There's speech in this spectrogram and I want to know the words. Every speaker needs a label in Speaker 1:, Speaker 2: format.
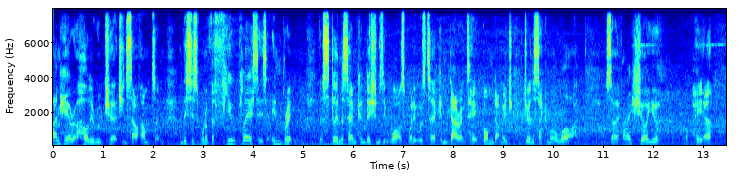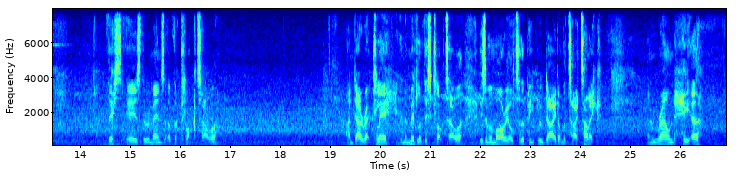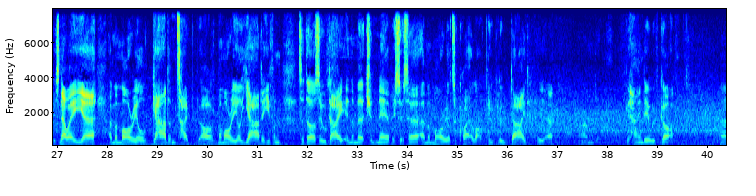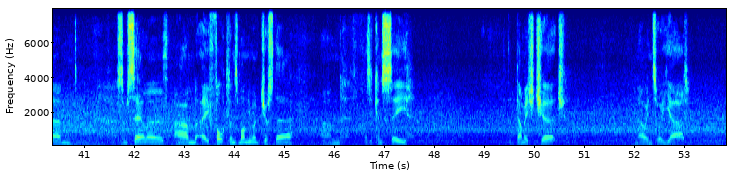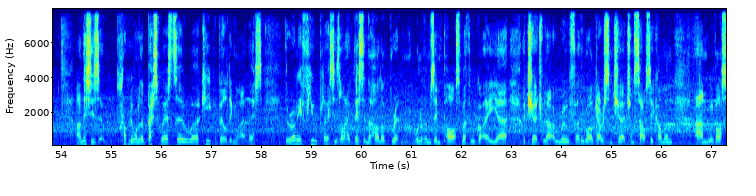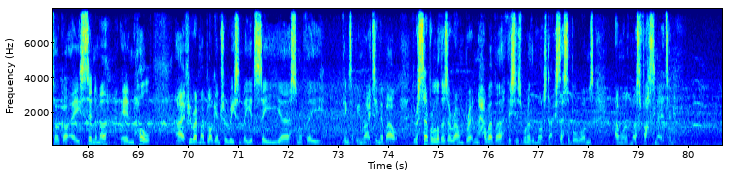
Speaker 1: I'm here at Holy Rood Church in Southampton, and this is one of the few places in Britain that's still in the same condition as it was when it was taken direct hit bomb damage during the Second World War. So if I show you up here, this is the remains of the clock tower and directly in the middle of this clock tower is a memorial to the people who died on the Titanic. And round here it's now a, uh, a memorial garden type, or memorial yard even, to those who die in the Merchant Navy. So it's a, a memorial to quite a lot of people who died here. And behind here we've got um, some sailors and a Falklands monument just there. And as you can see, the damaged church now into a yard and this is probably one of the best ways to uh, keep a building like this. There are only a few places like this in the whole of Britain. One of them's in Portsmouth. We've got a, uh, a church without a roof, the Royal Garrison Church on Southsea Common, and we've also got a cinema in Hull. Uh, if you read my blog entry recently, you'd see uh, some of the things I've been writing about. There are several others around Britain, however, this is one of the most accessible ones and one of the most fascinating.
